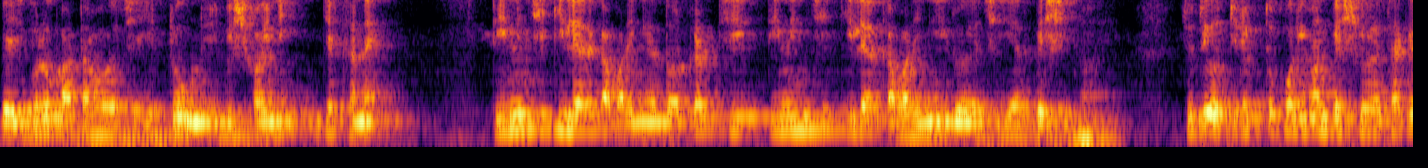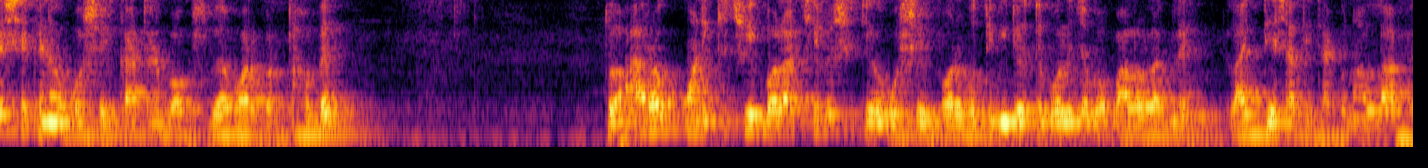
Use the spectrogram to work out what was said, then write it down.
বেজগুলো কাটা হয়েছে। একটু উনিশ বিশ হয়নি যেখানে তিন ইঞ্চি ক্লিয়ার কাভারিংয়ের দরকার ঠিক তিন ইঞ্চি ক্লিয়ার কাভারিংয়েই রয়েছে, এর বেশি নয়। যদি অতিরিক্ত পরিমাণ বেশি হয়ে থাকে, সেখানে অবশ্যই কাটার বক্স ব্যবহার করতে হবে। তো আরও অনেক কিছুই বলার ছিল, সেটি অবশ্যই পরবর্তী ভিডিওতে বলে যাব। ভালো লাগলে লাইক দিয়ে সাথে থাকুন। আল্লাহ হাফেজ।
